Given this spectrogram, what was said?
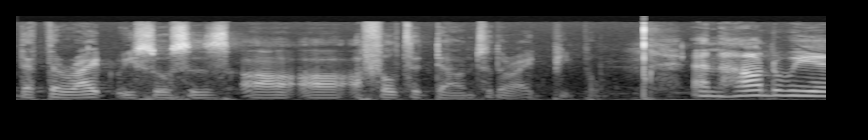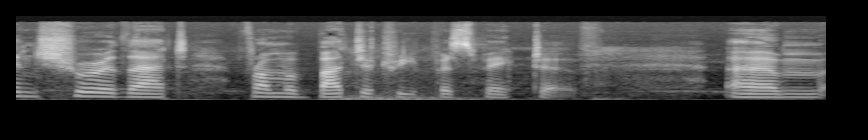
that the right resources are, are, are filtered down to the right people. And how do we ensure that, from a budgetary perspective, um,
